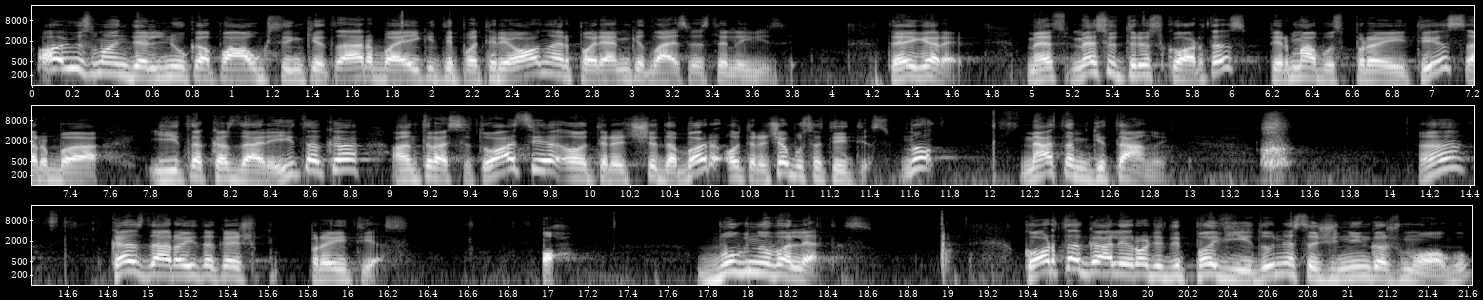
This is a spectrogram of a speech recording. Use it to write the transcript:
O jūs man dėlniuką paauksinkit arba eikite į Patreoną ir paremkite Laisvės televiziją. Tai gerai. Mes mesiu tris kortas. Pirma bus praeitis arba įtakas darė įtaką, antra situacija, o trečia dabar, o trečia bus ateitis. Nu, metam gitanui. A? Kas daro įtaką iš praeities? O, būgnų valetas. Korta gali rodyti pavydų, nesažiningą žmogų,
